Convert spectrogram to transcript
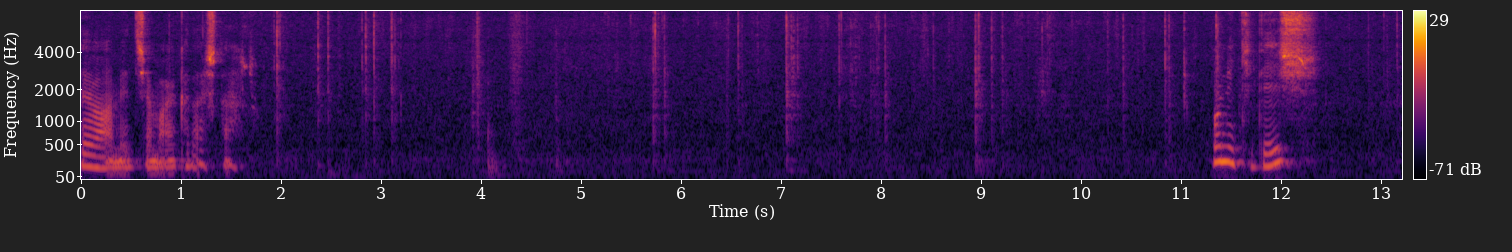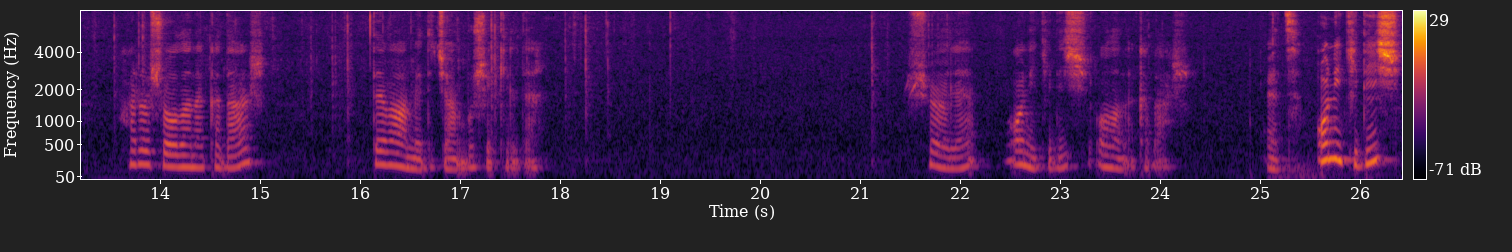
devam edeceğim arkadaşlar. On iki diş haroşa olana kadar devam edeceğim bu şekilde. Şöyle 12 diş olana kadar. Evet 12 diş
